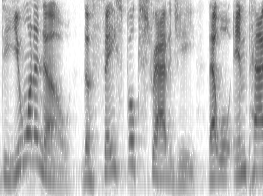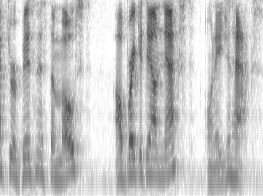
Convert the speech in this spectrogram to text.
Do you want to know the Facebook strategy that will impact your business the most? I'll break it down next on Agent Hacks.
